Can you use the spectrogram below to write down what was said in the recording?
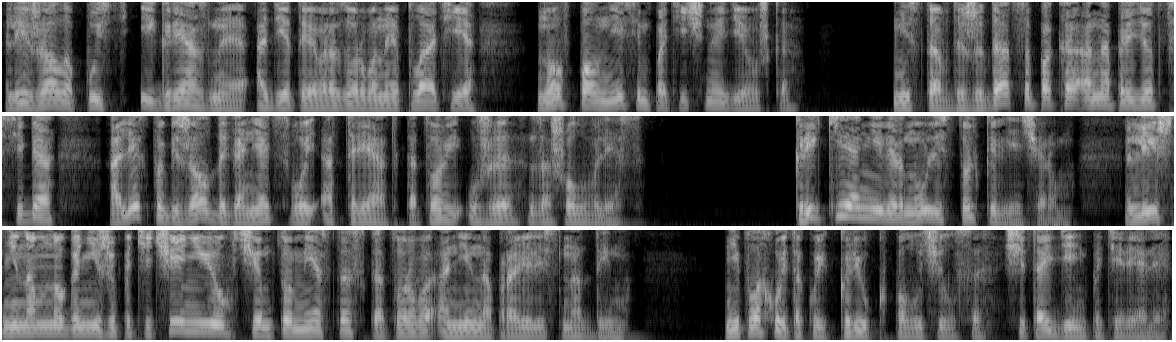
лежала пусть и грязная, одетая в разорванное платье, но вполне симпатичная девушка. Не став дожидаться, пока она придет в себя, Олег побежал догонять свой отряд, который уже зашел в лес. К реке они вернулись только вечером. Лишь не намного ниже по течению, чем то место, с которого они направились на дым. Неплохой такой крюк получился, считай, день потеряли.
